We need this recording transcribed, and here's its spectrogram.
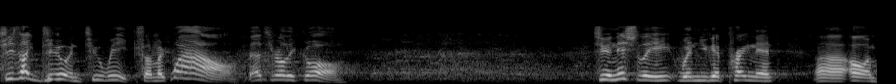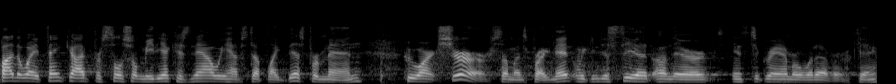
she's like due in two weeks. I'm like, wow, that's really cool. See, initially, when you get pregnant, uh, oh, and by the way, thank God for social media because now we have stuff like this for men who aren't sure someone's pregnant. We can just see it on their Instagram or whatever, okay?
